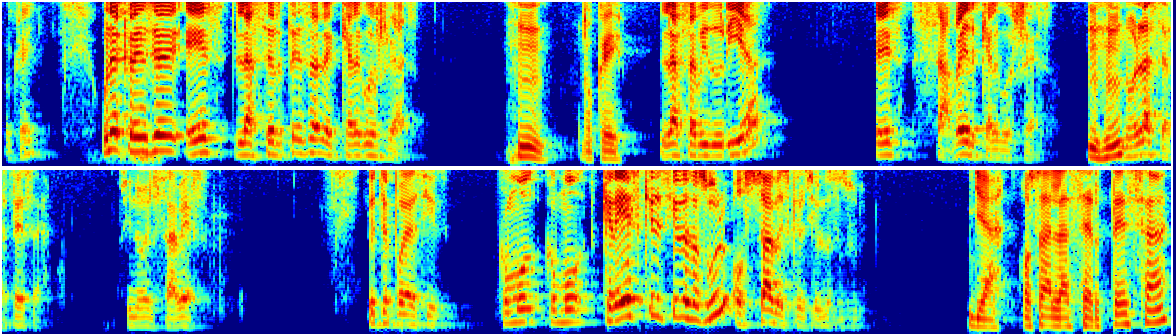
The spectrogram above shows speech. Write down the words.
¿Ok? Una creencia es la certeza de que algo es real. Hmm. Ok. La sabiduría es saber que algo es real. No la certeza, sino el saber. Yo te puedo decir, ¿cómo, cómo, ¿crees que el cielo es azul o sabes que el cielo es azul? Ya. O sea, la certeza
